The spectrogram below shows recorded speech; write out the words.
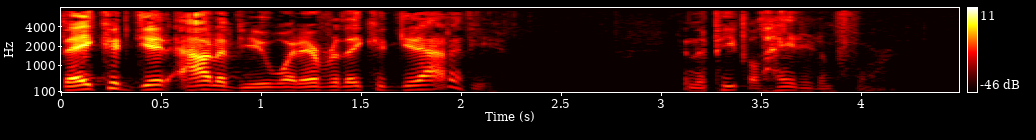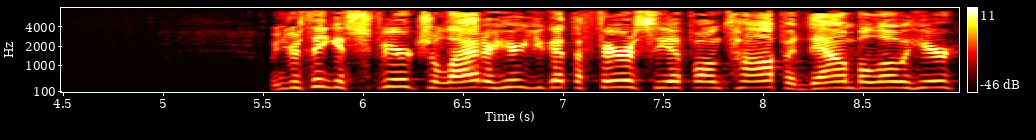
They could get out of you whatever they could get out of you. And the people hated them for it. When you're thinking spiritual ladder here, you got the Pharisee up on top, and down below here,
